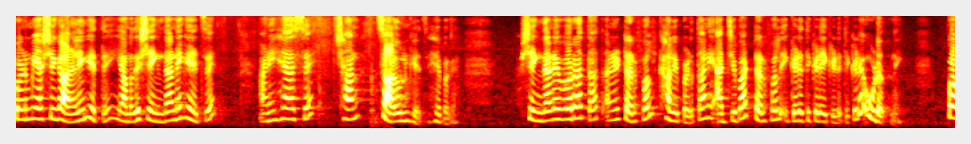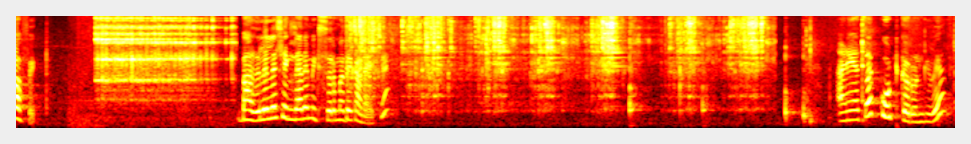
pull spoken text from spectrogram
पण मी अशी गाळणी घेते. यामध्ये शेंगदाणे घ्यायचे आणि हे असे छान चाळून घ्यायचे. हे बघा. शेंगदाणे वर राहतात आणि टर्फल खाली पडतं आणि अजिबात टर्फल इकडे तिकडे इकडे तिकडे उडत नाही. परफेक्ट भाजलेले शेंगदाणे मिक्सरमध्ये काढायचे. आणि याचा कोट करून घेऊयात.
